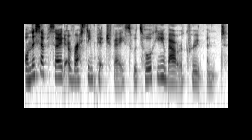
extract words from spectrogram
On this episode of Resting Pitch Face, we're talking about recruitment.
